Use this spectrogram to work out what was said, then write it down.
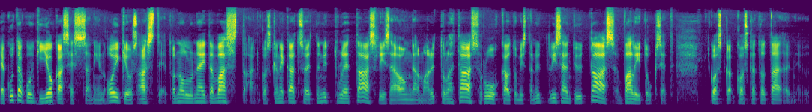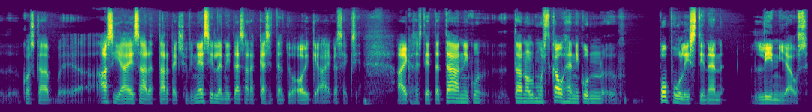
Ja kutakuinkin jokaisessa niin oikeusasteet on ollut näitä vastaan, koska ne katsoo, että nyt tulee taas lisää ongelmaa, nyt tulee taas ruuhkautumista, nyt lisääntyy taas valitukset, koska, koska, tota, koska asia ei saada tarpeeksi hyvin esille, niitä ei saada käsiteltyä oikea-aikaiseksi. Aikaisesti. Että tämä, on niin kuin, tämä on ollut mielestäni kauhean niin kuin populistinen linjaus.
